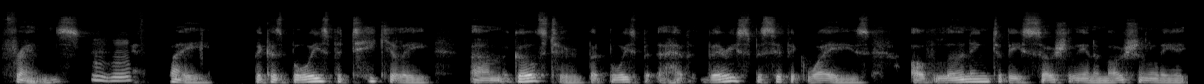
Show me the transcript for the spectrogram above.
friends, mm-hmm. play. Because boys, particularly, um, girls too, but boys have very specific ways of learning to be socially and emotionally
